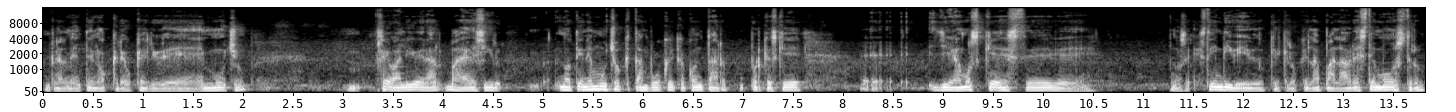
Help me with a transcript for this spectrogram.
Realmente no creo que ayude mucho. Se va a liberar, va a decir, no tiene mucho que tampoco hay que contar, porque es que eh, digamos que este no sé, este individuo, que creo que la palabra, este monstruo,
